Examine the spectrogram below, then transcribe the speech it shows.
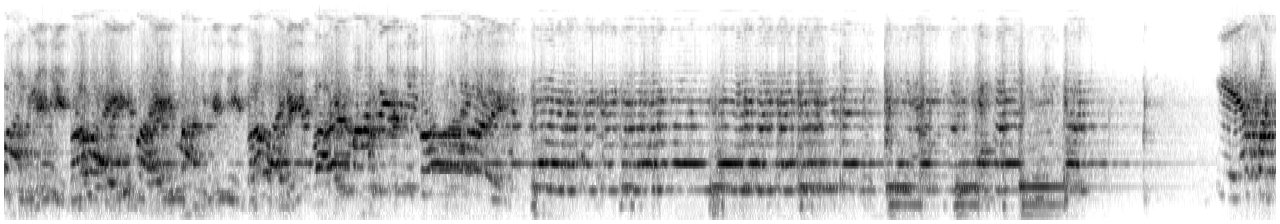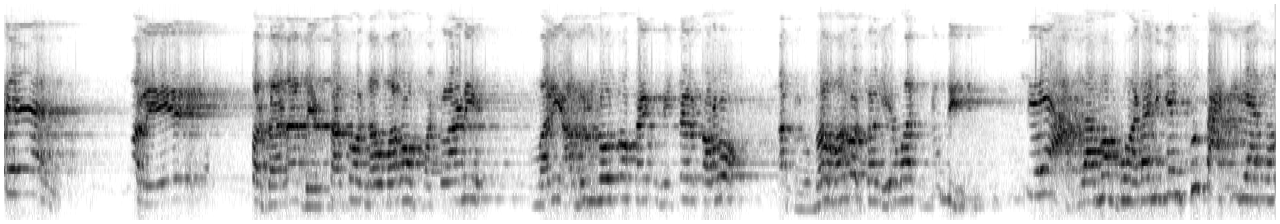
માનવીની ભવાઈ ભાઈ માનવીની ભવાઈ ભાઈ માનવીની ભવાઈ એ પટેલ અરે બધાના દેવતા તો ન મારો પટલાણી મારી આબરૂનો તો કંઈક વિચાર કરો આ ધ્રુભા મારો એ વાત જુદી. તે આટલામાં ઘોડાની જેમ શું તાકી રહ્યા છો?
